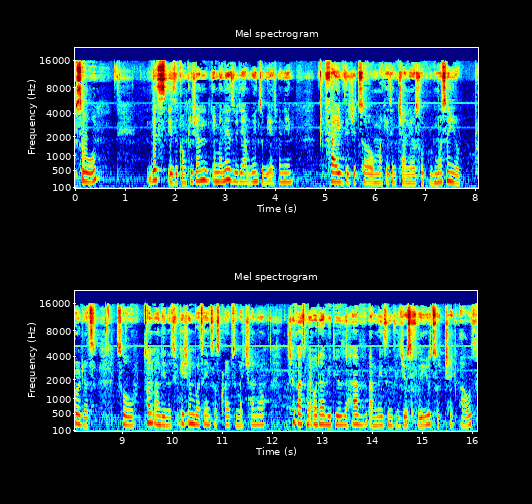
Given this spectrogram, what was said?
So this is the conclusion. In my next video i'm going to be explaining five digital marketing channels for promoting your products. So turn on the notification button subscribe to my channel check out my other videos. I have amazing videos for you to check out.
